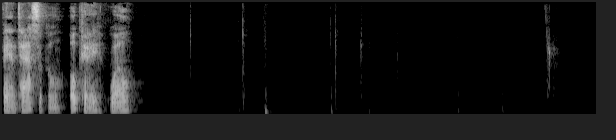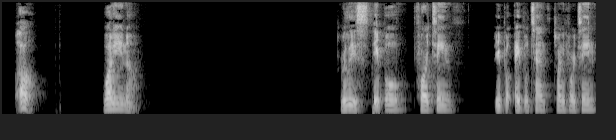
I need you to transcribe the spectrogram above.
fantastical okay well oh. What do you know release april 14th april april 10th 2014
